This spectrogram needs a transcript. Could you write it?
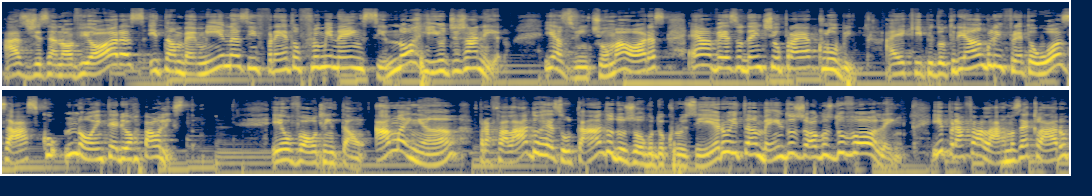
Às 19 horas, também Minas enfrentam o Fluminense, no Rio de Janeiro. E às 21 horas, é a vez do Dentil Praia Clube. A equipe do Triângulo enfrenta o Osasco, no interior paulista. Eu volto então amanhã para falar do resultado do jogo do Cruzeiro e também dos jogos do vôlei. E para falarmos, é claro,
